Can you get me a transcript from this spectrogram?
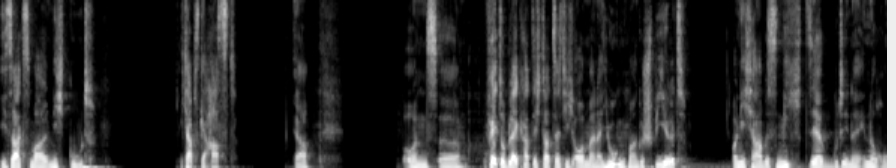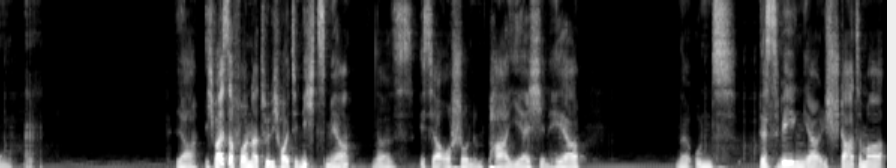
ich sag's mal, nicht gut. Ich hab's gehasst. Ja. Und äh, Fate to Black hatte ich tatsächlich auch in meiner Jugend mal gespielt. Und ich habe es nicht sehr gut in Erinnerung. Ja, ich weiß davon natürlich heute nichts mehr. Ne, das ist ja auch schon ein paar Jährchen her. Ne, und deswegen, ja, ich starte mal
